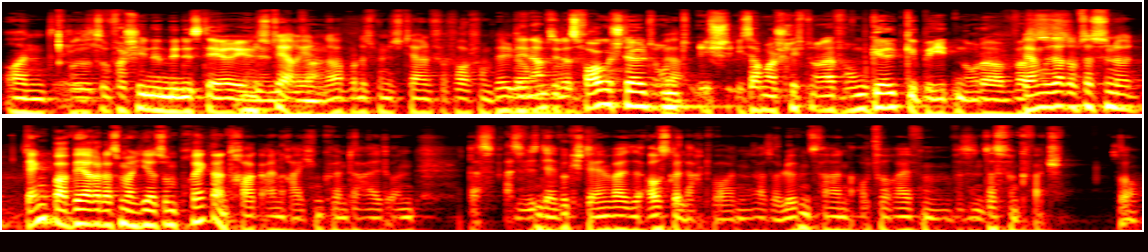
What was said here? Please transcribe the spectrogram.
Und also zu verschiedenen Ministerien. Ministerien, ne? Bundesministerien für Forschung und Bildung. Den haben Sie das vorgestellt und ja. ich, ich sag mal schlicht und einfach um Geld gebeten oder was? Wir haben gesagt, ob das nur denkbar wäre, dass man hier so einen Projektantrag einreichen könnte halt. Und das, also wir sind ja wirklich stellenweise ausgelacht worden. Also Löwenzahn, Autoreifen, was ist denn das für ein Quatsch? So.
